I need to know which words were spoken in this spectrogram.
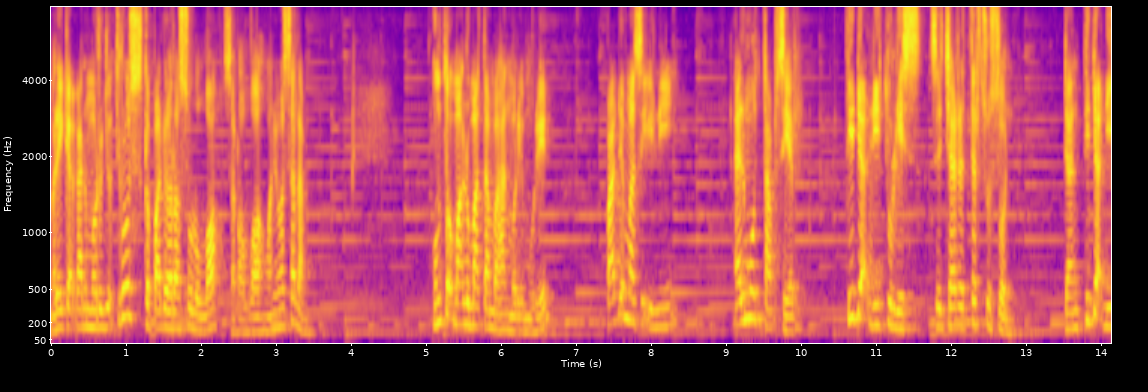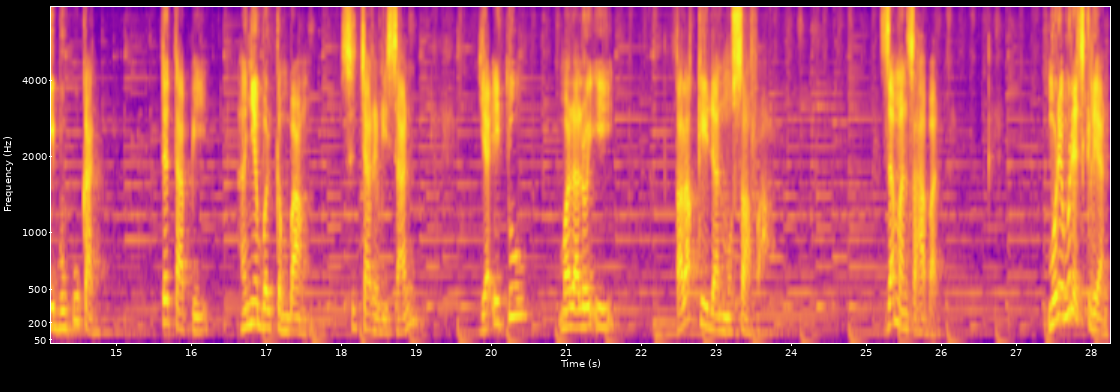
Mereka akan merujuk terus kepada Rasulullah sallallahu alaihi wasallam. Untuk maklumat tambahan murid-murid, pada masa ini ilmu tafsir tidak ditulis secara tersusun dan tidak dibukukan tetapi hanya berkembang secara lisan iaitu melalui talaqi dan musafah zaman sahabat. Murid-murid sekalian,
